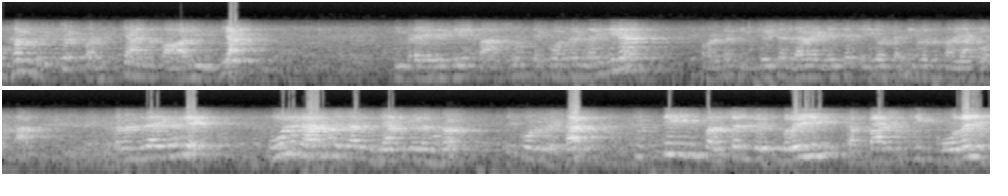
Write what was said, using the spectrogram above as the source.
മുഖം വെച്ച് പഠിക്കാൻ പാടില്ല. ഇവിടെ ഏതെങ്കിലും ക്ലാസ് റൂം തെക്കോട്ട് ഉണ്ടെങ്കിൽ അവിടുത്തെ ടീച്ചേഴ്സ് എന്താ വേണ്ടത് ചെയ്തോട്ടെ നിങ്ങളൊന്നും പറയാൻ പോകണ്ട മനസ്സിലായില്ലേ? ഒരു വെച്ചാൽ വിദ്യാർത്ഥികളുടെ മുഖം തെക്കോട്ട് വെച്ചാൽ ഫിഫ്റ്റീൻ പെർസെന്റ് ബ്രെയിൻ കപ്പാസിറ്റി കുറയും.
